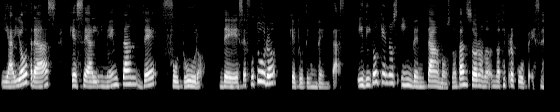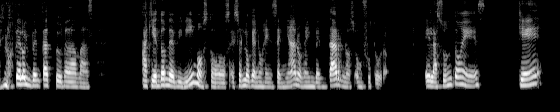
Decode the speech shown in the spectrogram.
y hay otras que se alimentan de futuro, de ese futuro que tú te inventas. Y digo que nos inventamos, no tan solo, no, te preocupes, no te lo inventas tú nada más Aquí es donde vivimos todos. Eso es lo que nos enseñaron a inventarnos un futuro. El asunto es que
